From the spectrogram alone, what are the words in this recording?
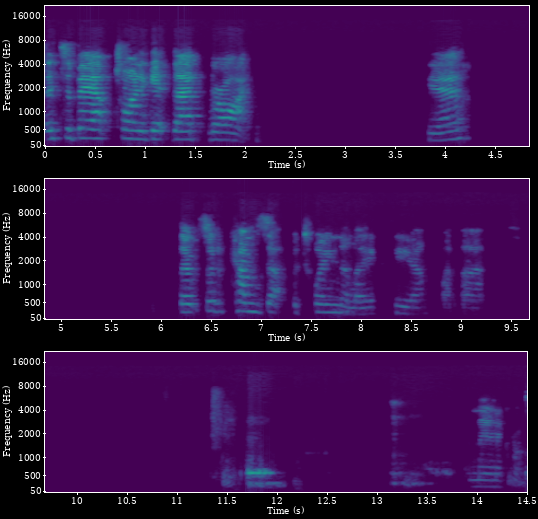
it's about trying to get that right. Yeah. So it sort of comes up between the legs here, like that and then across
